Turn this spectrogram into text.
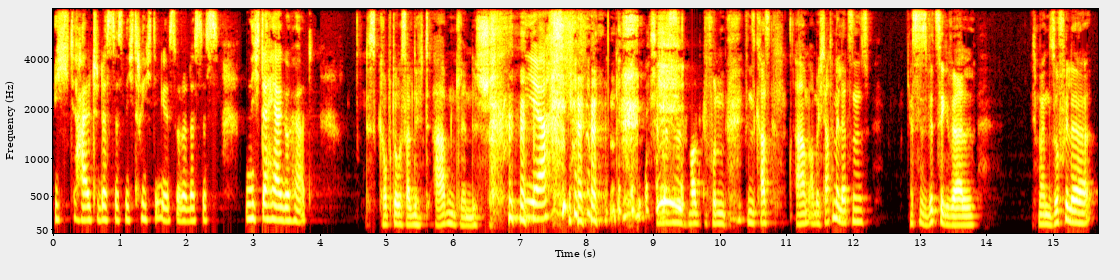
ich halte, dass das nicht richtig ist oder dass das nicht dahergehört. Das Kopftuch ist halt nicht abendländisch. Ja. ich habe das Wort gefunden. Ich finde es krass. Um, ähm, aber ich dachte mir letztens, es ist witzig, weil ich meine, so viele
